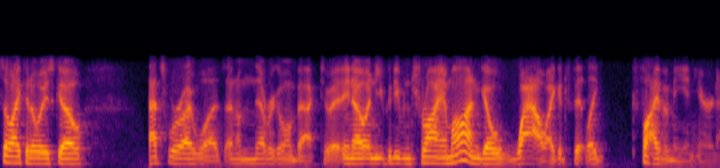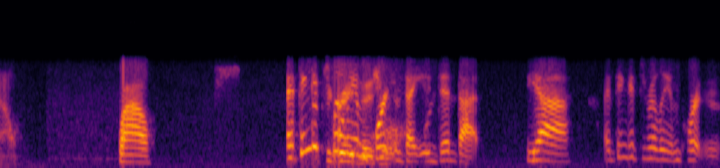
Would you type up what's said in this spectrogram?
so I could always go that's where I was, and I'm never going back to it. You know, and you could even try them on and go, wow, I could fit like five of me in here now. Wow. I think it's, It's really important visual. that you did that. Yeah. I think it's really important.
